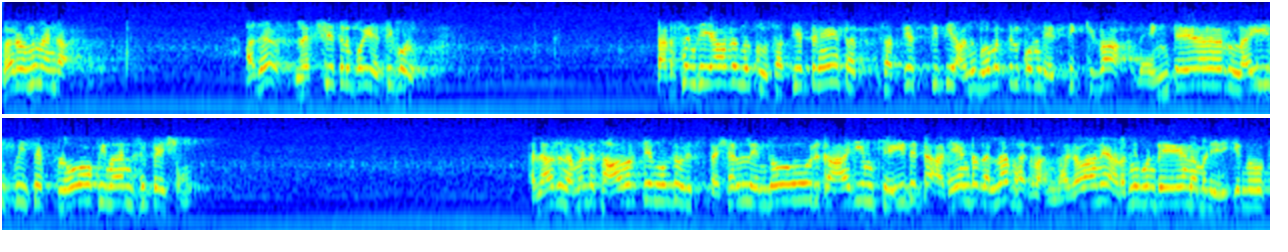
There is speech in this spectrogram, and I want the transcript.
വേറൊന്നും വേണ്ട. അത് ലക്ഷ്യത്തിൽ പോയി എത്തിക്കൊള്ളും. തടസ്സം ചെയ്യാതെ നിൽക്കൂ. സത്യത്തിനെ സത്യസ്ഥിതി അനുഭവത്തിൽ കൊണ്ട് എത്തിക്കുക. Entire life is a flow of emancipation അല്ലാതെ നമ്മളുടെ സാമർഥ്യം കൊണ്ട് ഒരു സ്പെഷ്യൽ എന്തോ ഒരു കാര്യം ചെയ്തിട്ട് അടയേണ്ടതല്ല ഭഗവാൻ. ഭഗവാനെ അടഞ്ഞുകൊണ്ടേ നമ്മൾ ഇരിക്കുന്നു.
